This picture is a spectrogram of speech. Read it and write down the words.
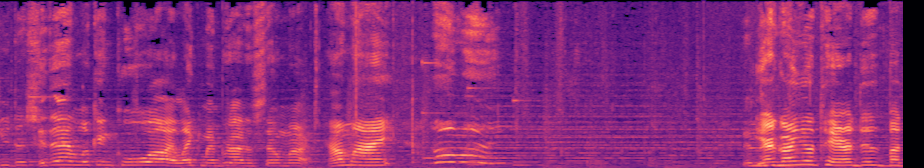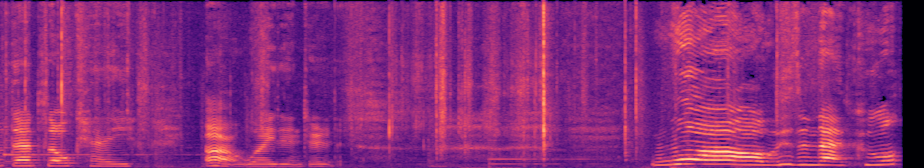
You just. Isn't it looking cool? I like my brother so much. How am I? How am I? You're going to tear this, but that's okay. Oh, well, I didn't tear this. Whoa, isn't that cool?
